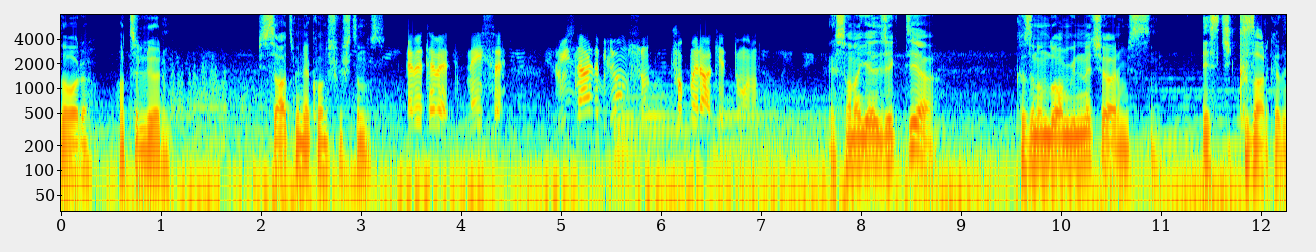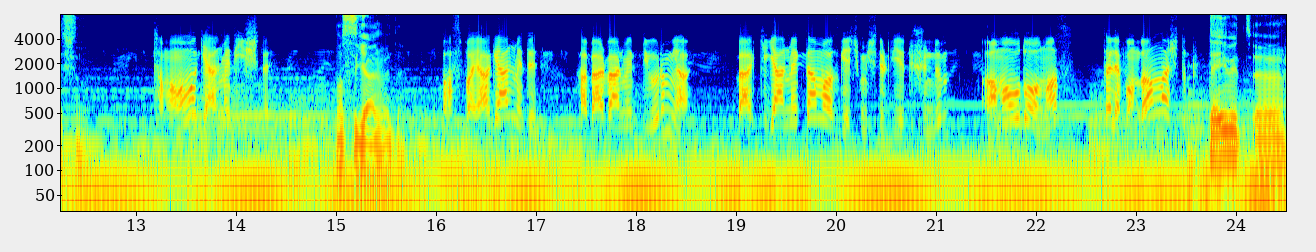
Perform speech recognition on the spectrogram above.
doğru hatırlıyorum. Bir saat mi ne konuşmuştunuz? Evet evet neyse. Louis nerede biliyor musun? Çok merak ettim onu. E sana gelecekti ya. Kızının doğum gününe çağırmışsın. Eski kız arkadaşını. Tamam ama gelmedi işte. Nasıl gelmedi? Basbayağı gelmedi. Haber vermedi diyorum ya. Belki gelmekten vazgeçmiştir diye düşündüm. Ama o da olmaz. Telefonda anlaştık. David, e,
